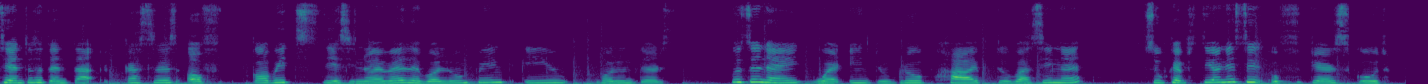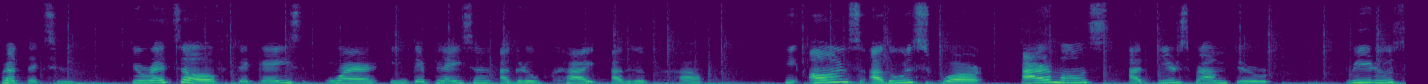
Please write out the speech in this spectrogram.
170 cases of COVID-19 developing in volunteers whose names were into group hype to vaccinate, suggestions of years good protection. The rest of the case were in the place of a group high adult hub. He owns adults were almost adheres from the virus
